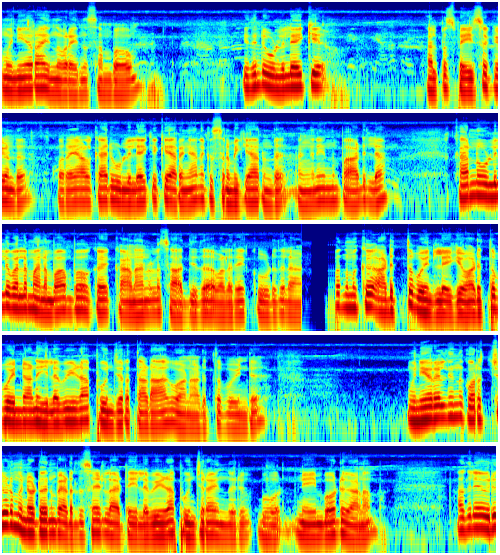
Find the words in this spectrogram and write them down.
മുനിയറ എന്ന് പറയുന്ന സംഭവം. ഇതിന്റെ ഉള്ളിലേക്ക് അല്പം സ്പേസൊക്കെ ഉണ്ട്. കുറേ ആൾക്കാർ ഉള്ളിലേക്കൊക്കെ ഇറങ്ങാനൊക്കെ ശ്രമിക്കാറുണ്ട്. അങ്ങനെയൊന്നും പാടില്ല. കാരണം ഉള്ളിൽ വല്ല മനംപാമ്പൊക്കെ കാണാനുള്ള സാധ്യത വളരെ കൂടുതലാണ്. അപ്പോൾ നമുക്ക് അടുത്ത പോയിന്റിലേക്ക്. അടുത്ത പോയിന്റാണ് ഇലവീഴ പൂഞ്ചിറ തടാകമാണ് അടുത്ത പോയിന്റ്. മുനിയറയിൽ നിന്ന് കുറച്ചുകൂടെ മുന്നോട്ട് വരുമ്പോൾ ഇടത് സൈഡിലായിട്ട് ഇലവീഴ പൂഞ്ചിറ എന്നൊരു ബോർഡ് നെയിം ബോർഡ് കാണാം. അതിലെ ഒരു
